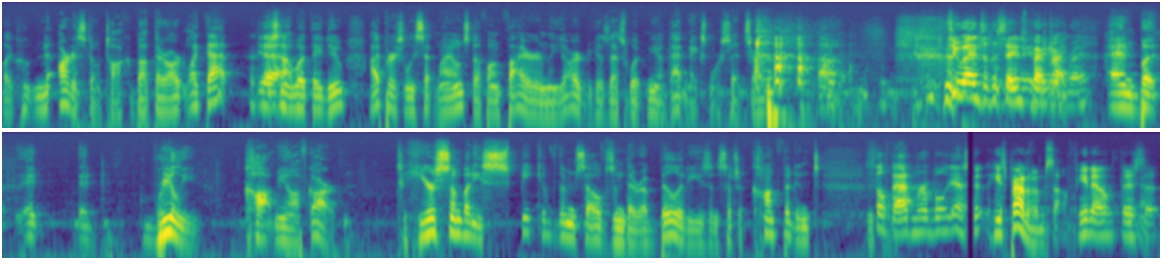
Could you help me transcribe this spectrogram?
Like, who, artists don't talk about their art like that. Yeah. That's not what they do. I personally set my own stuff on fire in the yard because that's what, you know, that makes more sense, right? Uh, two ends of the same spectrum, right? and but it it really caught me off guard to hear somebody speak of themselves and their abilities in such a confident Self admirable, yeah. He's proud of himself. You know, there's a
